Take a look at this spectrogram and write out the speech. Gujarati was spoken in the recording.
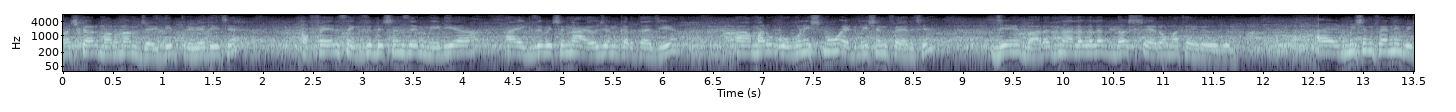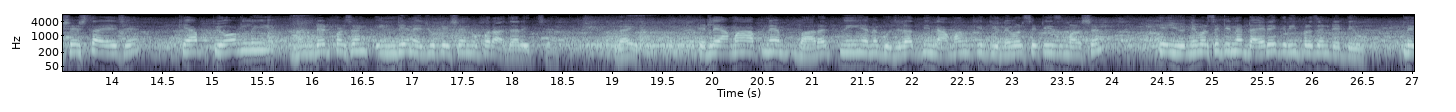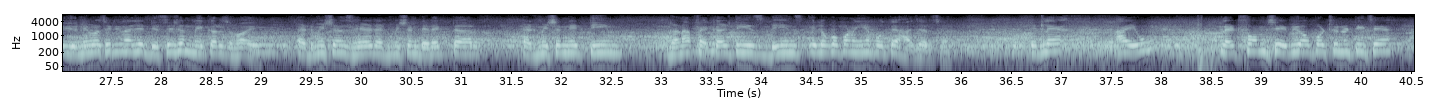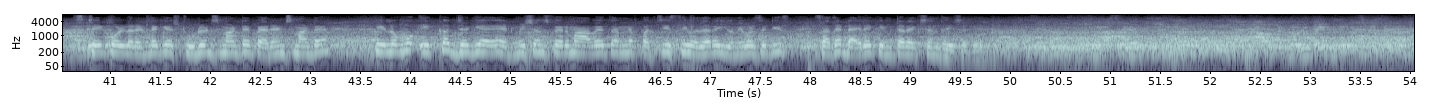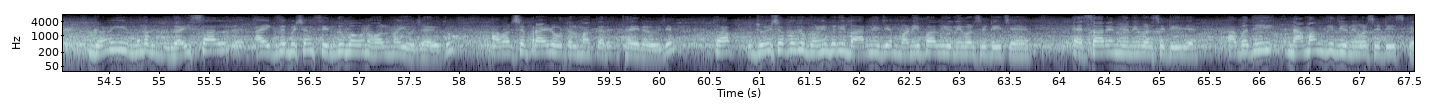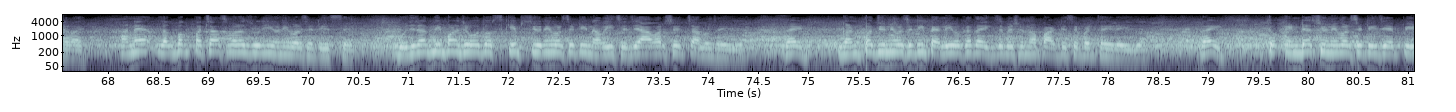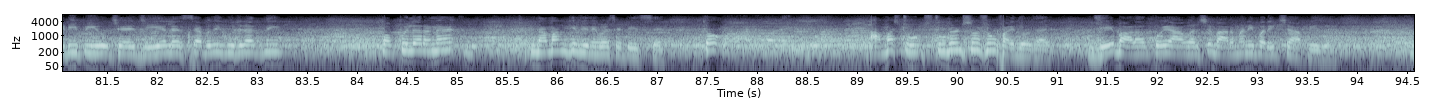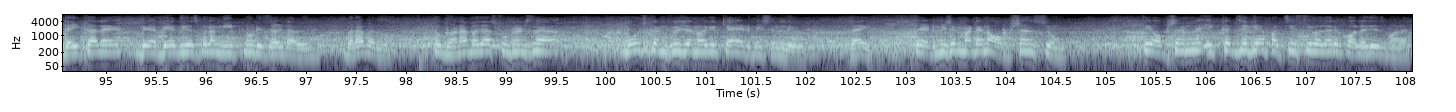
નમસ્કાર, મારું નામ જયદીપ ત્રિવેદી છે. અફેર્સ એક્ઝિબિશન્સ એન્ડ મીડિયા આ એક્ઝિબિશનના આયોજન કરતા છીએ. આ અમારું ઓગણીસમું એડમિશન ફેર છે, જે ભારતના અલગ અલગ દસ શહેરોમાં થઈ રહ્યું છે. આ એડમિશન ફેરની વિશેષતા એ છે કે આ purely hundred percent Indian education ઉપર આધારિત છે. રાઈટ એટલે આમાં આપને ભારતની અને ગુજરાતની નામાંકિત યુનિવર્સિટીઝ મળશે. એ યુનિવર્સિટીના ડાયરેક્ટ રિપ્રેઝેન્ટેટિવ એટલે યુનિવર્સિટીના જે ડિસિઝન મેકર્સ હોય એડમિશન્સ હેડ એડમિશન ડિરેક્ટર એડમિશનની ટીમ ઘણા ફેકલ્ટીઝ ડીન્સ એ લોકો પણ અહીંયા પોતે હાજર છે. એટલે આ એવું પ્લેટફોર્મ છે, એવી ઓપોર્ચ્યુનિટી છે સ્ટેક હોલ્ડર એટલે કે સ્ટુડન્ટ્સ માટે પેરેન્ટ્સ માટે, કે એ લોકો એક જ જગ્યાએ એડમિશન્સ ફેરમાં આવે તો એમને પચીસથી વધારે યુનિવર્સિટીઝ સાથે ડાયરેક્ટ ઇન્ટરેક્શન થઈ શકે. ઘણી, મતલબ ગઈ સાલ આ એક્ઝિબિશન સિંધુ ભવન હોલમાં યોજાયું હતું. આ વર્ષે પ્રાઇડ હોટલમાં થઈ રહ્યું છે. તો આપ જોઈ શકો છો ઘણી બધી બહારની જેમ મણિપાલ યુનિવર્સિટી છે એસઆરએમ યુનિવર્સિટી છે, આ બધી નામાંકિત યુનિવર્સિટીઝ કહેવાય. અને લગભગ પચાસ વર્ષ જૂની યુનિવર્સિટીઝ છે. ગુજરાતની પણ જુઓ તો સ્કિપ્સ યુનિવર્સિટી નવી છે, જે આ વર્ષે જ ચાલુ થઈ છે. રાઈટ ગણપત યુનિવર્સિટી પહેલી વખત આ એક્ઝિબિશનમાં પાર્ટિસિપેટ થઈ રહી છે. રાઈટ તો ઇન્ડસ યુનિવર્સિટી છે પીડીપીયુ છે જીએલએસ છે, આ બધી ગુજરાતની પોપ્યુલર અને નામાંકિત યુનિવર્સિટીઝ છે. તો આમાં સ્ટુ સ્ટુડન્ટ્સનો શું ફાયદો થાય? જે બાળકોએ આ વર્ષે બારમાની પરીક્ષા આપી છે. ગઈકાલે બે બે દિવસ પહેલાં નીટનું રિઝલ્ટ આવ્યું. બરાબર છે? તો ઘણા બધા સ્ટુડન્ટ્સને બહુ જ કન્ફ્યુઝન હોય કે ક્યાં એડમિશન લેવું? રાઈટ તો એડમિશન માટેના ઓપ્શન્સ શું? તે ઓપ્શન એમને એક જ જગ્યાએ પચીસથી વધારે કોલેજીસ મળે.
